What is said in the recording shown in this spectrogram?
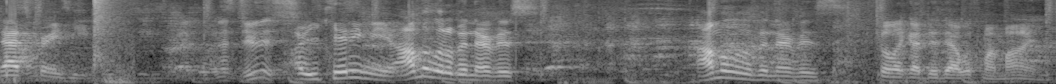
That's crazy. Let's do this. Are you kidding me? I'm a little bit nervous. I'm a little bit nervous. I feel like I did that with my mind.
